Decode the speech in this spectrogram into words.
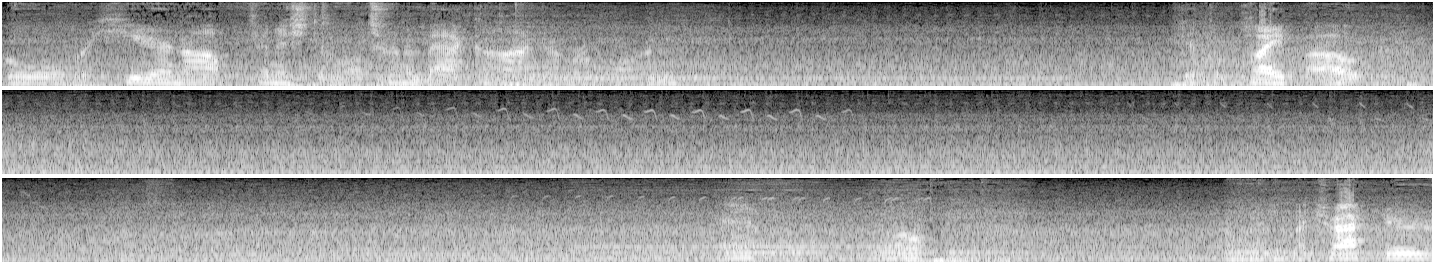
Go over here and I'll finish the, I'll turn them back on, number one. Get the pipe out. Yeah, well, I'm gonna get my tractor.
